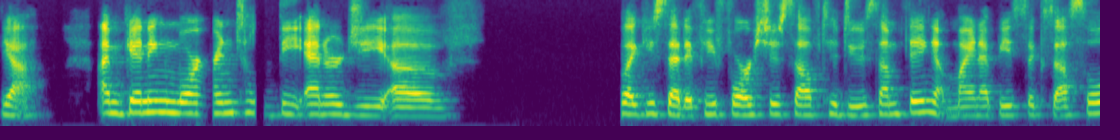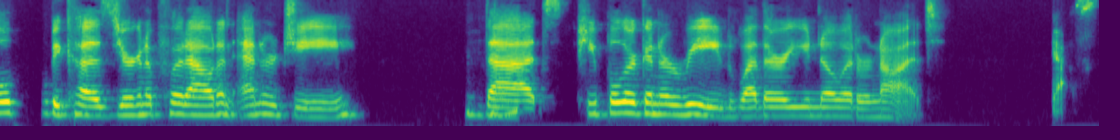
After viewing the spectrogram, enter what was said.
Yeah. I'm getting more into the energy of like you said, if you force yourself to do something, it might not be successful because you're going to put out an energy mm-hmm. that people are going to read, whether you know it or not. Yes,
